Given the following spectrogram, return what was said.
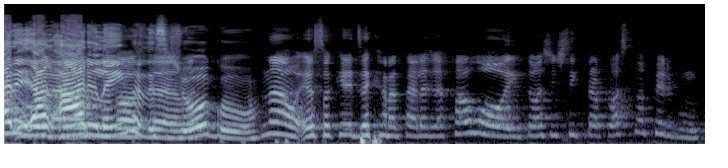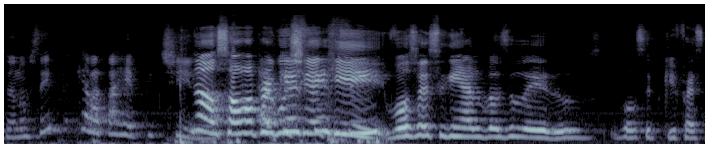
Ari, né, a, a Ari lembra desse dela. jogo? Não, eu só queria dizer que a Natália já falou, então a gente tem que ir pra próxima pergunta. Eu não sei por que ela tá repetindo. Não, só uma eu perguntinha aqui. Vocês que ganharam o brasileiro. Você, porque faz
